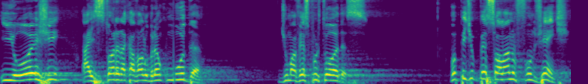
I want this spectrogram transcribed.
E hoje a história da Cavalo Branco muda, de uma vez por todas. Vou pedir para o pessoal lá no fundo, gente,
